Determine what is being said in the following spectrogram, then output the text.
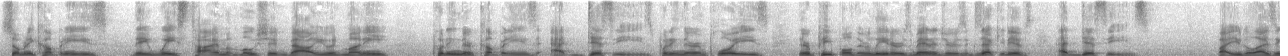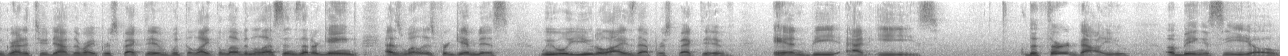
So many companies, they waste time, emotion, value, and money putting their companies at dis-ease, putting their employees, their people, their leaders, managers, executives at dis-ease by utilizing gratitude to have the right perspective with the light, the love, and the lessons that are gained, as well as forgiveness, we will utilize that perspective and be at ease. The third value of being a CEO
